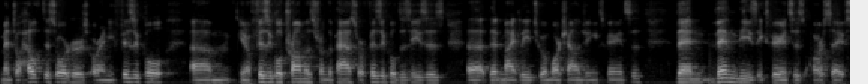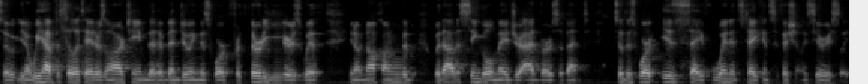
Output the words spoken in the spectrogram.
mental health disorders or any physical, um, you know, physical traumas from the past or physical diseases uh, that might lead to a more challenging experiences then then these experiences are safe. So you know we have facilitators on our team that have been doing this work for 30 years with you know knock on wood without a single major adverse event. So this work is safe when it's taken sufficiently seriously.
